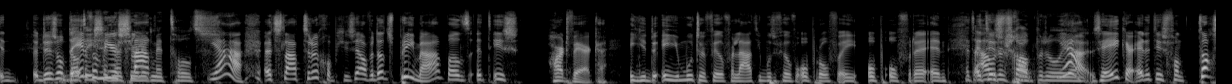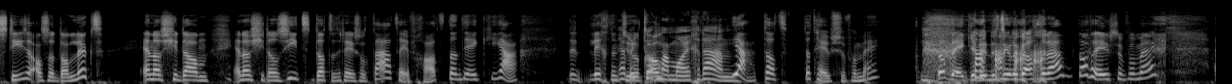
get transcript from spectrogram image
dus op de een of andere manier slaat met trots. Ja, het slaat terug op jezelf. En dat is prima, want het is hard werken. En je, en je moet er veel verlaten, je moet er veel voor opofferen. opofferen en het, het ouderschap is bedoel je? Ja, zeker. En het is fantastisch als het dan lukt. En als je dan, en als je dan ziet dat het resultaat heeft gehad, dan denk je ja, het ligt natuurlijk Heb ik toch ook, maar mooi gedaan. Ja, dat, dat heeft ze van mij. Dat denk je er natuurlijk achteraan. Dat heeft ze van mij.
